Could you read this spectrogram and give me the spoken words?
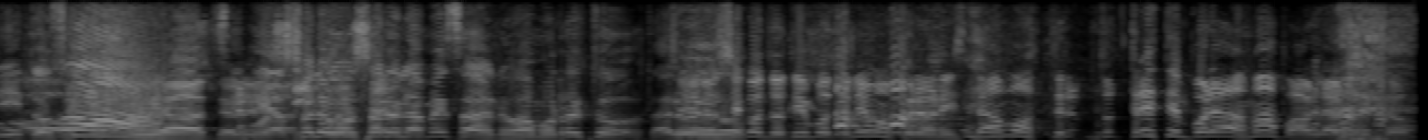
Listo, se Ah. queda. Olvídate, Se queda olvídate. solo Gonzalo en la mesa, nos vamos el resto. Hasta Sí, no luego. sé cuánto tiempo tenemos, pero necesitamos tre- tres temporadas más para hablar de esto.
